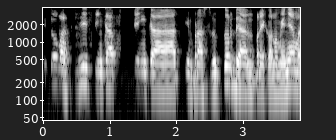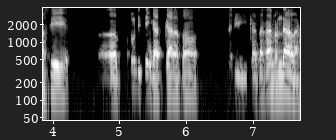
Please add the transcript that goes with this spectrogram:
Itu masih tingkat tingkat infrastruktur dan perekonomiannya masih uh, perlu ditingkatkan atau bisa dikatakan rendah lah.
